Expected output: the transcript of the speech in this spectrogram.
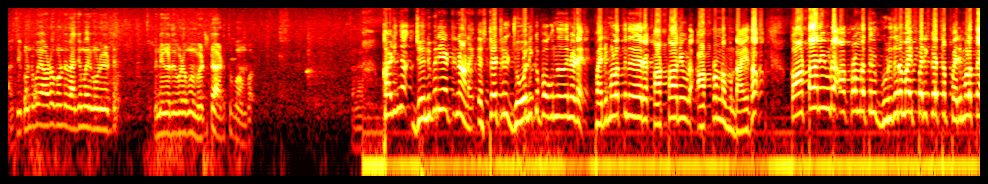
ആസ്തിക്ക് കൊണ്ടുപോയി അവിടെ കൊണ്ട് രാജന്മാർ കൊണ്ടുപോയിട്ട് പിന്നെ ഇങ്ങോട്ട് ഇവിടെ മെട്ട് അടുത്ത് പോകുമ്പോൾ കഴിഞ്ഞ ജനുവരി എട്ടിനാണ് എസ്റ്റേറ്റിൽ ജോലിക്ക് പോകുന്നതിനിടെ പരിമളത്തിന് നേരെ കാട്ടാനയുടെ ആക്രമണമുണ്ടായത്. കാട്ടാനയുടെ ആക്രമണത്തിൽ ഗുരുതരമായി പരിക്കേറ്റ പരിമളത്തെ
